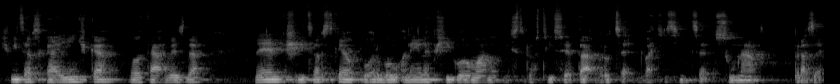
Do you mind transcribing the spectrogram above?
švýcarská jednička, velká hvězda nejen švýcarského florbalu a nejlepší golman mistrovství světa v roce 2018 v Praze.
